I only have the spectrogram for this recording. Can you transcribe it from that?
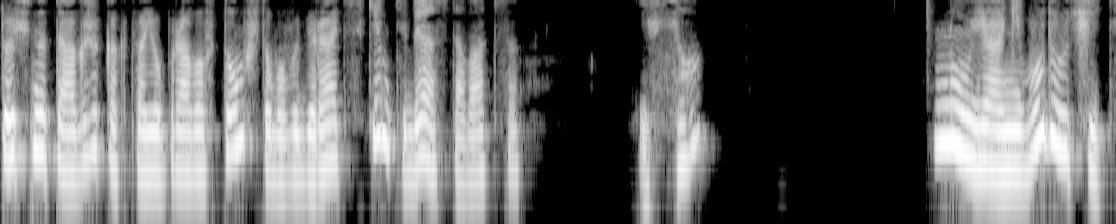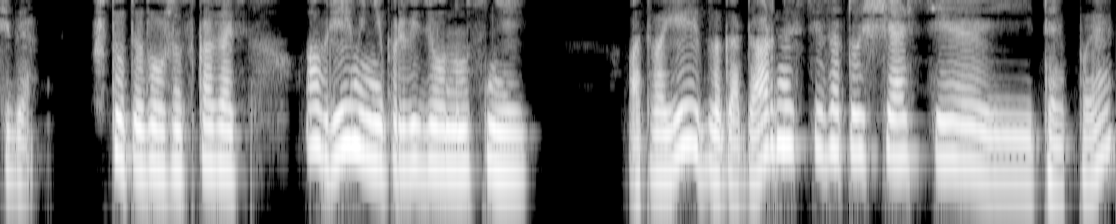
Точно так же, как твое право в том, чтобы выбирать, с кем тебе оставаться. И все? Ну, я не буду учить тебя, что ты должен сказать о времени, проведенном с ней, о твоей благодарности за то счастье и т.п.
